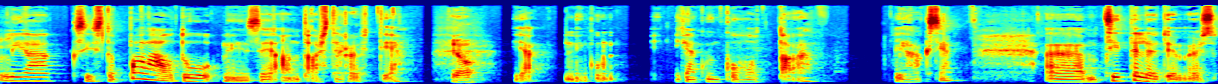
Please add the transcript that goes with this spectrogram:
lihaksisto palautuu, niin se antaa sitä ryhtiä. Joo. Ja niin kuin, ikään kuin kohottaa lihaksia. Sitten löytyy myös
